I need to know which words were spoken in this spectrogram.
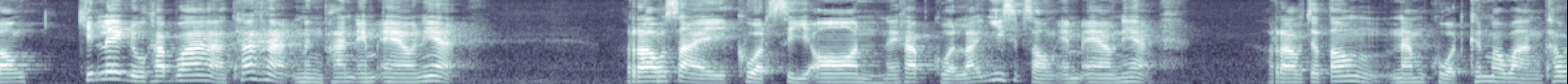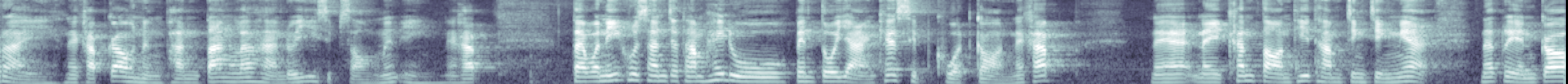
ลองคิดเลขดูครับว่าถ้าหาก 1,000 ml เนี่ย เราใส่ขวด 4 ออนนะครับ ขวดละ 22 ml เนี่ย เราจะต้องนำขวดขึ้นมาวางเท่าไหร่นะครับ ก็เอา 1,000 ตั้งแล้วหารด้วย 22 นั่นเองนะครับ แต่วันนี้ครูซันจะทำให้ดูเป็นตัวอย่างแค่ 10 ขวดก่อนนะครับนะฮะในขั้นตอนที่ทำจริงๆเนี่ยนักเรียนก็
